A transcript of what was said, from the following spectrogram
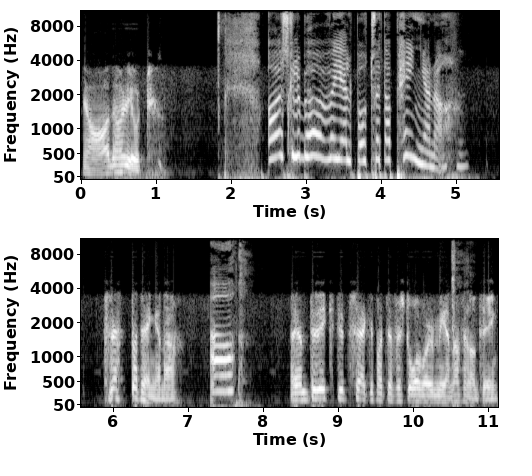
Ja, det har du gjort. Ja, jag skulle behöva hjälp att tvätta pengarna. Tvätta pengarna. Ja, Jag är inte riktigt säker på att jag förstår vad du menar för någonting.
